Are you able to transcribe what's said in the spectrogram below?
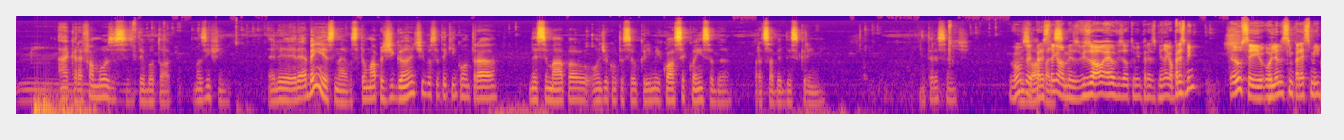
hum. Ah, cara, é famoso esse tabletop. Mas enfim. Ele, ele é bem esse, né? Você tem um mapa gigante e você tem que encontrar nesse mapa onde aconteceu o crime e qual a sequência da, pra saber desse crime. Interessante. Vamos ver, parece parece- legal mesmo. Visual, é, o visual também parece bem legal. Parece bem. Eu não sei, olhando assim, parece meio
